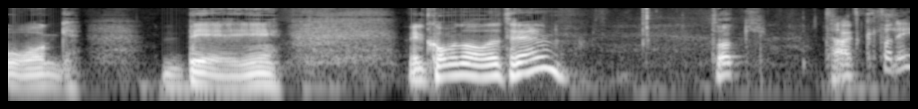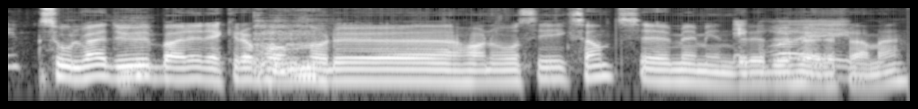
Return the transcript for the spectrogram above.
og BI. Velkommen alle tre. Takk. Takk for det. Solveig, du bare rekker opp hånden når du har noe å si, ikke sant? Med mindre du hører fra meg.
